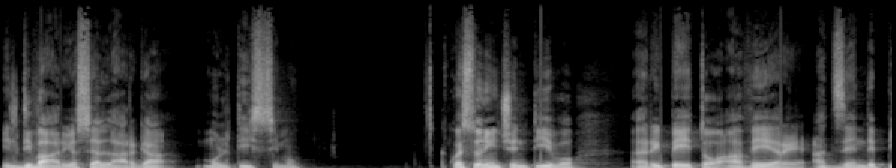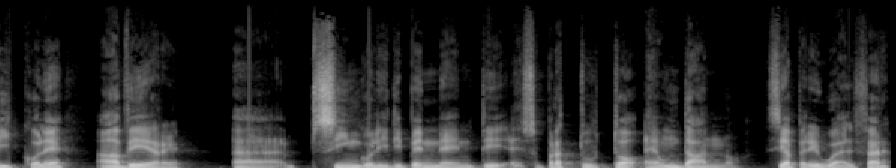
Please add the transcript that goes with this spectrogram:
il divario si allarga moltissimo. Questo è un incentivo, eh, ripeto, a avere aziende piccole, a avere eh, singoli dipendenti e soprattutto è un danno sia per il welfare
